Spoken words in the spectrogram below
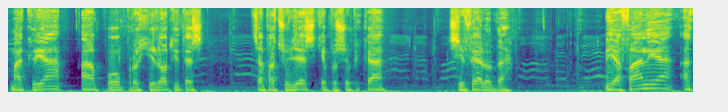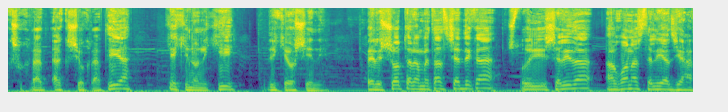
μακριά από προχειρότητες, τσαπατσουλιές και προσωπικά συμφέροντα. Διαφάνεια, αξιοκρατία και κοινωνική δικαιοσύνη. Περισσότερα μετά τις 11 στη σελίδα αγώνας.gr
